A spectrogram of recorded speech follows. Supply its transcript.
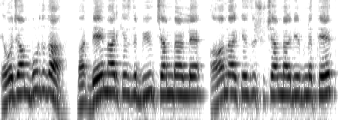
E hocam burada da B merkezli büyük çemberle A merkezli şu çember birbirine teğet.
